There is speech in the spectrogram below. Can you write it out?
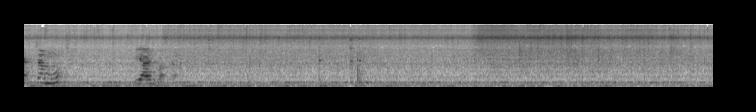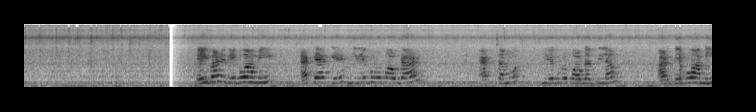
এক চামচ পেঁয়াজ বাটা। এইবারে দেব আমি একে একে জিরে গুঁড়ো পাউডার এক চামচ জিরে গুঁড়ো পাউডার দিলাম। আর দেব আমি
